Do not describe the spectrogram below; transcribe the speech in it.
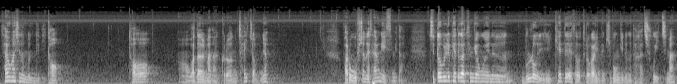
사용하시는 분들이 더, 더 어, 와닿을 만한 그런 차이점은요. 바로 옵션의 사용에 있습니다. GW CAD 같은 경우에는 물론 이 CAD에서 들어가 있는 기본 기능은 다 갖추고 있지만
